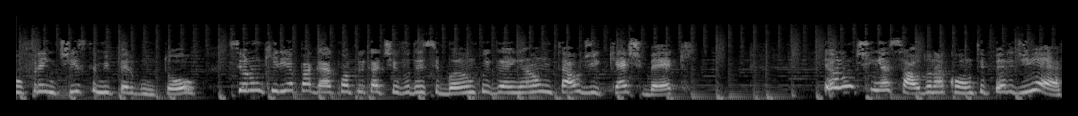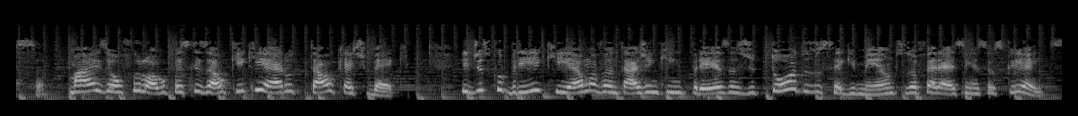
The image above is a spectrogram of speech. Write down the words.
o frentista me perguntou se eu não queria pagar com o aplicativo desse banco e ganhar um tal de cashback. Eu não tinha saldo na conta e perdi essa, mas eu fui logo pesquisar o que, que era o tal cashback e descobri que é uma vantagem que empresas de todos os segmentos oferecem a seus clientes.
